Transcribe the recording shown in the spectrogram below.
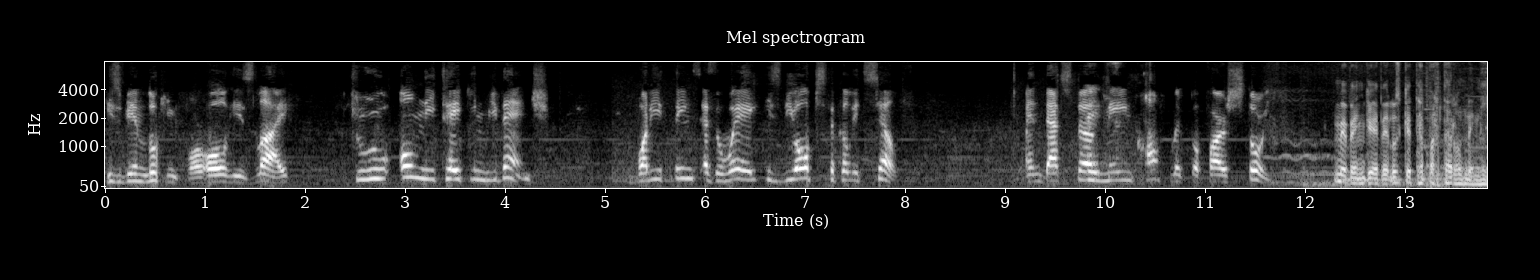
he's been looking for all his life through only taking revenge. What he thinks as a way is the obstacle itself. And that's the main conflict of our story. Me vengué de los que te apartaron de mí.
